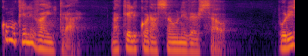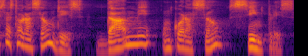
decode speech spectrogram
como que ele vai entrar naquele coração universal? Por isso esta oração diz: Dá-me um coração simples.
